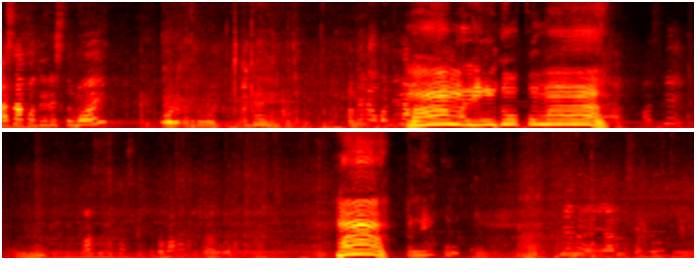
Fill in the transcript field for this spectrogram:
Asa ko diris tumoy? Ora ka to. Abi na ko nila. Ma, maligo ko ma! Basket. Basket ko basket. Tabangan ako sa Ma! Maligo ko. Yan na, eh, ano sa picture.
